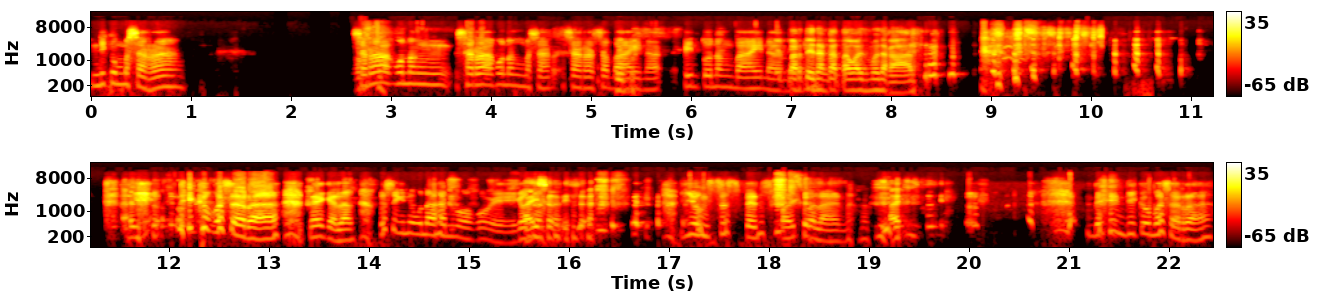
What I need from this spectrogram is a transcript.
Hindi ko masara. Sara ako ng sara ako ng masara sara sa bahay na pinto ng bahay Yung namin. parte ng katawan mo nakaarap. ano? Hindi ko masara. Teka lang. Kasi inuunahan mo ako eh. Ikaw Ay, na- sorry. sorry. yung suspense part wala na. Ay, Hindi, hindi ko masara.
